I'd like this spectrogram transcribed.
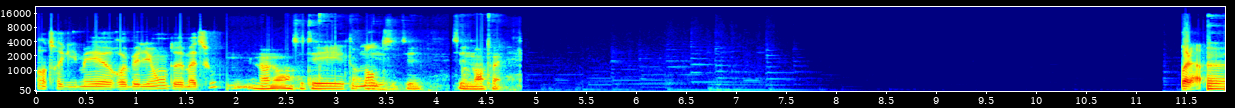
entre guillemets, rébellion de Matsu? Non, non, c'était. C'est une menthe, ouais. Voilà. Euh,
